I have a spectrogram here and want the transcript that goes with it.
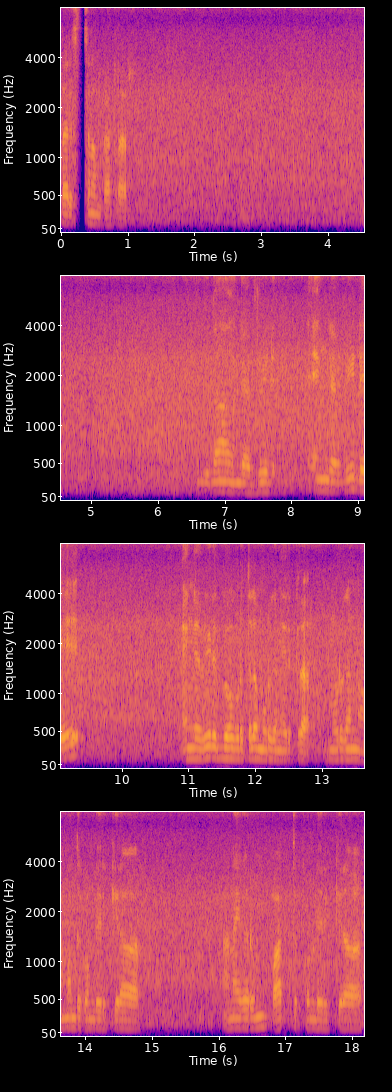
தரிசனம் காட்டுறார். இதுதான் எங்கள் வீடு. எங்கள் வீடு எங்கள் வீடு கோபுரத்தில் முருகன் இருக்கிறார். முருகன் அமர்ந்து கொண்டிருக்கிறார். அனைவரும் பார்த்து கொண்டிருக்கிறார்.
